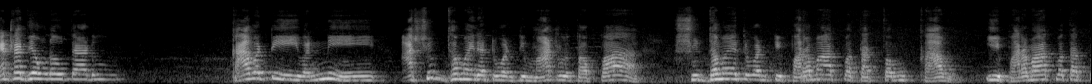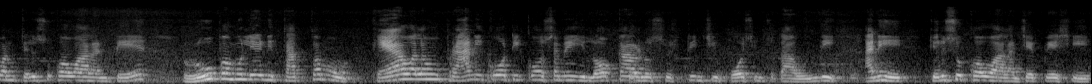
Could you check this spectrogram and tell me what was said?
ఎట్లా దేవుడు అవుతాడు? కాబట్టి ఇవన్నీ అశుద్ధమైనటువంటి మాటలు తప్ప శుద్ధమైనటువంటి పరమాత్మ తత్వము కావు. ఈ పరమాత్మ తత్వం తెలుసుకోవాలంటే రూపము లేని తత్వము కేవలం ప్రాణికోటి కోసమే ఈ లోకాలను సృష్టించి పోషించుతా ఉంది అని తెలుసుకోవాలని చెప్పేసి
